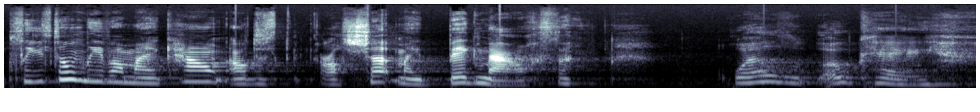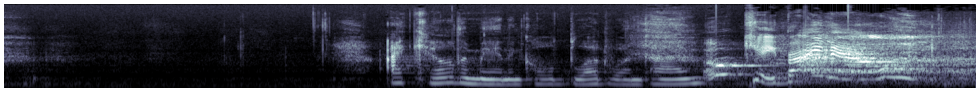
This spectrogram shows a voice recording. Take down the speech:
Please don't leave on my account. I'll just I'll shut my big mouth. well, okay. I killed a man in cold blood one time. Okay, bye now.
